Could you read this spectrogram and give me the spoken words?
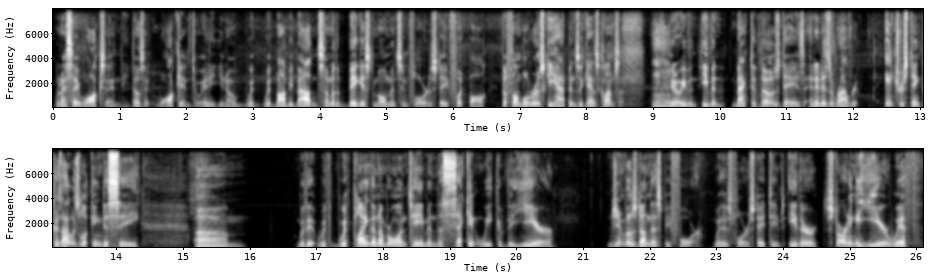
When I say walks in, he doesn't walk into it. He, you know, with with Bobby Bowden, some of the biggest moments in Florida State football, the fumblerooski happens against Clemson. Mhm. You know, even even back to those days, and it is a rivalry. Interesting because I was looking to see, um, with it with with playing the number one team in the second week of the year. Jimbo's done this before with his Florida State teams, either starting a year with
